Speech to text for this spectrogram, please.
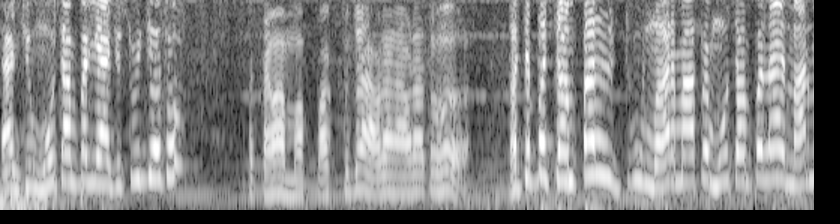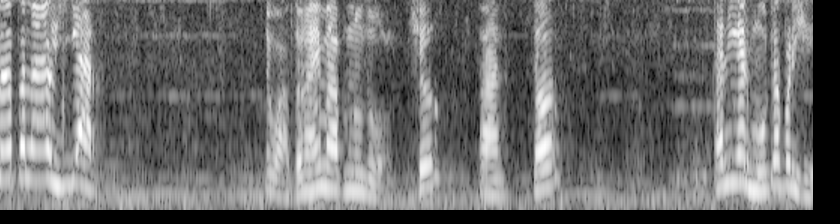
તાર છું હું ચંપલ લ્યા છું? તું પણ તમારા પગ તો જો આવડા આવડા તો હ પણ ચંપલ તું માર માપે હું ચંપલ લાવ્યો માર માપે લાવ્યો છું યાર. તો વાંધો નહીં માપનું તો. શું? તો? તને યાર મોટો પડશે.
